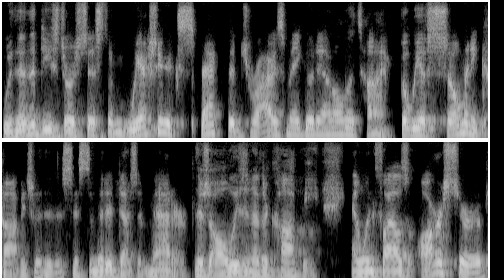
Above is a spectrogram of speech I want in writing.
within the dStor system, we actually expect that drives may go down all the time, but we have so many copies within the system that it doesn't matter. There's always another copy. And when files are served,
